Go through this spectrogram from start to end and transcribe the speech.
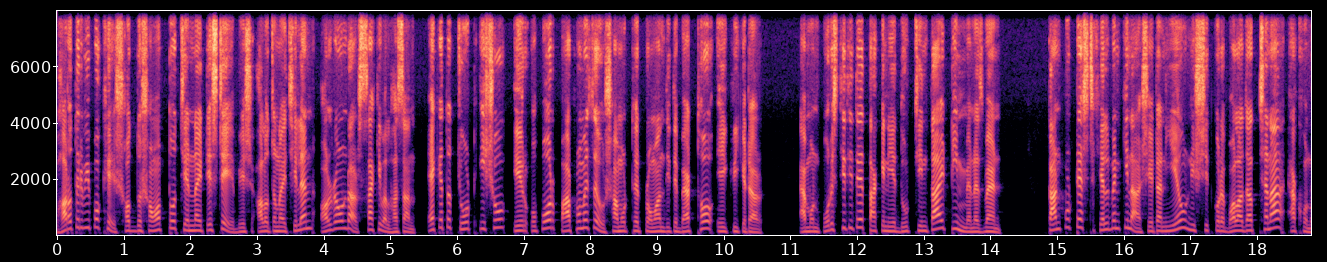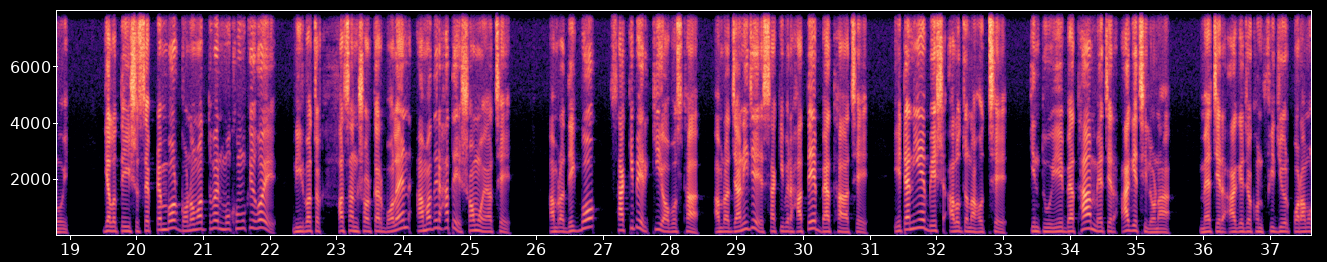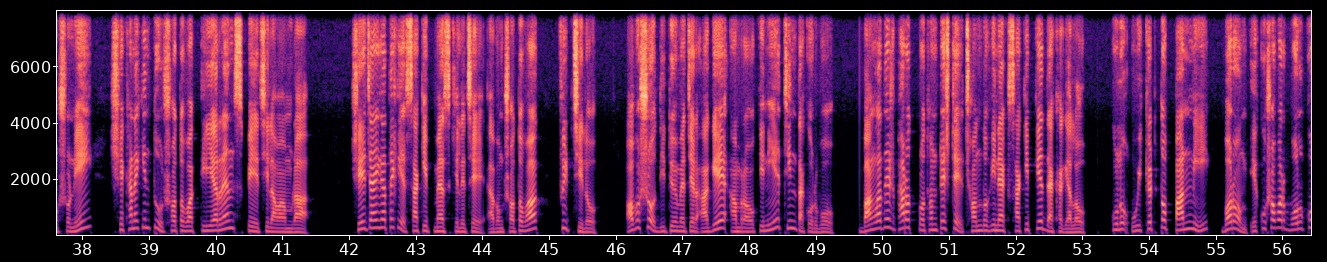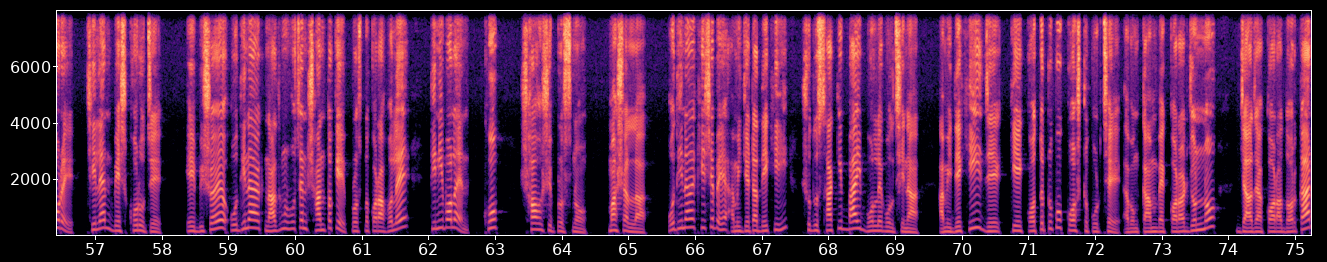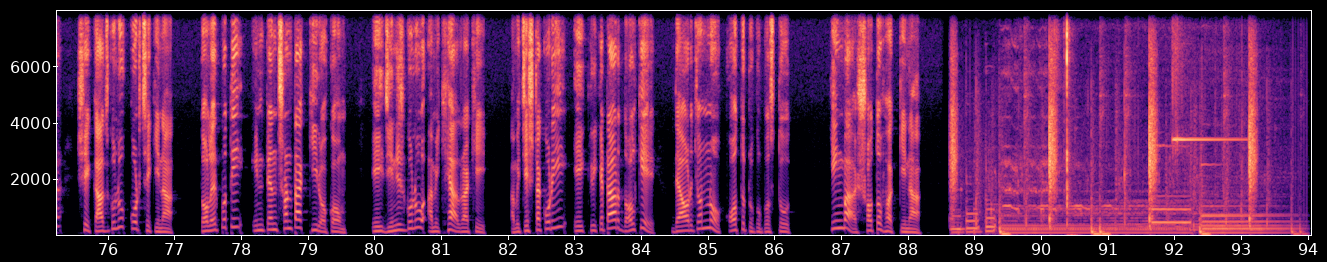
ভারতের বিপক্ষে সদ্য সমাপ্ত চেন্নাই টেস্টে বেশ আলোচনায় ছিলেন অলরাউন্ডার সাকিব আল হাসান। একে তো চোট ইস্যু, এর ওপর পারফরমেন্সেও সামর্থ্যের প্রমাণ দিতে ব্যর্থ এই ক্রিকেটার। এমন পরিস্থিতিতে তাকে নিয়ে দুশ্চিন্তায় টিম ম্যানেজমেন্ট। কানপুর টেস্ট খেলবেন কিনা সেটা নিয়েও নিশ্চিত করে বলা যাচ্ছে না এখনই। গেল তেইশে সেপ্টেম্বর গণমাধ্যমের মুখোমুখি হয়ে নির্বাচক হাসান সরকার বলেন, আমাদের হাতে সময় আছে। আমরা দেখব সাকিবের কি অবস্থা। আমরা জানি যে সাকিবের হাতে ব্যথা আছে। এটা নিয়ে বেশ আলোচনা হচ্ছে। কিন্তু এ ব্যথা ম্যাচের আগে ছিল না। ম্যাচের আগে যখন ফিজিওর পরামর্শ নেই, সেখানে কিন্তু শতভাগ ক্লিয়ারেন্স পেয়েছিলাম আমরা। সে জায়গা থেকে সাকিব ম্যাচ খেলেছে এবং শতভাগ ফিট ছিল। অবশ্য দ্বিতীয় ম্যাচের আগে আমরা ওকে নিয়ে চিন্তা করব। বাংলাদেশ ভারত প্রথম টেস্টে ছন্দহীন এক সাকিবকে দেখা গেল। কোনো উইকেট তো পাননি, বরং একুশ ওভার বল করে ছিলেন বেশ খরুচে। এই বিষয়ে অধিনায়ক নাজমুল হোসেন শান্তকে প্রশ্ন করা হলে তিনি বলেন, খুব সাহসী প্রশ্ন। মাসাল্লাহ অধিনায়ক হিসেবে আমি যেটা দেখি শুধু সাকিব ভাই বললে বলছি না। আমি দেখি যে কে কতটুকু কষ্ট করছে এবং কামব্যাক করার জন্য যা যা করা দরকার সেই কাজগুলো করছে কিনা, দলের প্রতি ইন্টেনশনটা কি রকম, এই জিনিসগুলো আমি খেয়াল রাখি। আমি চেষ্টা করি এই ক্রিকেটার দলকে দেওয়ার জন্য কতটুকু প্রস্তুত কিংবা শতভাগ কিনা। Thank you.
